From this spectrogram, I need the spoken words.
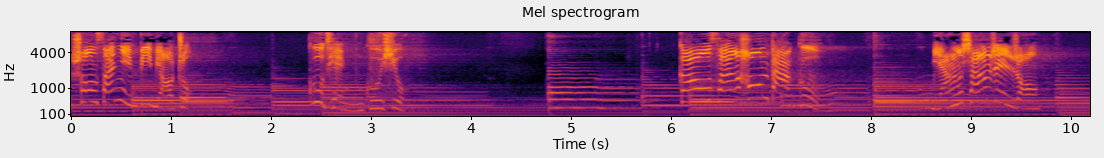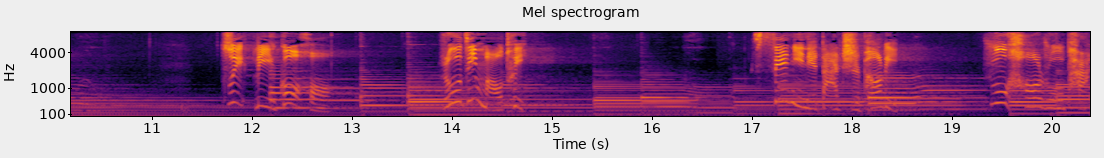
双三人比苗族，古田古秀，面上人容，嘴里过河。如今毛腿，三年的大纸炮里，如好如怕。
